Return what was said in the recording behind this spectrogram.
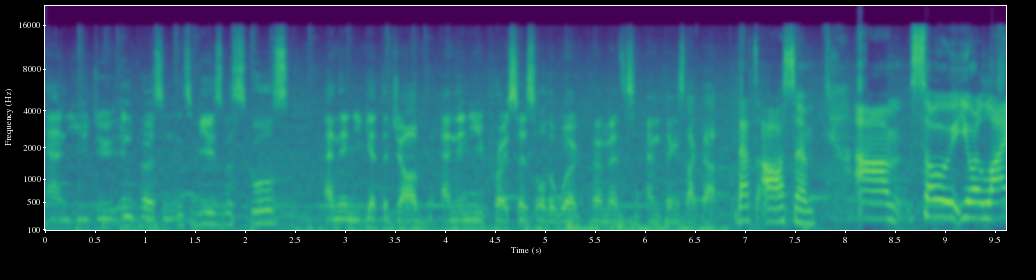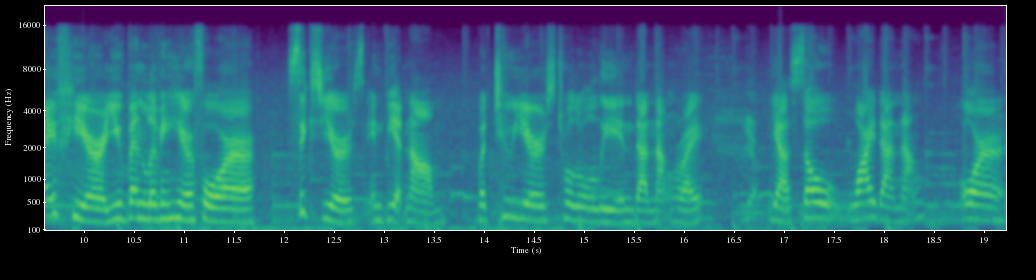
and you do in-person interviews with schools, and then you get the job, and then you process all the work permits and things like that. That's awesome. Um, so your life here, you've been living here for six years in Vietnam, but two years totally in Da Nang, right? Yeah. Yeah. So why Da Nang? Or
